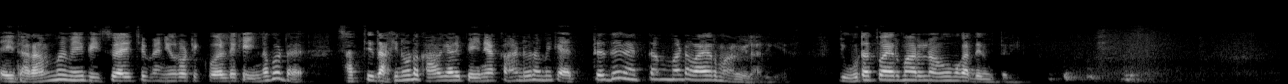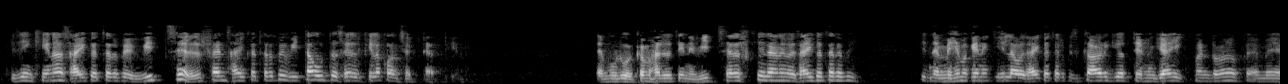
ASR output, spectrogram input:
ඒ තරම්ම මේ පිස්සු ඇරිච්ච මේ නියුරොටික් වර්ල්ඩ් එකේ ඉන්නකොට සත්‍ය දකින්නට කාගේ හරි පේනයක් අහන්න වෙනවා මේක ඇත්තද නැත්නම් මට වයර් මාරු වෙලාද කියලා. ඉතින් ඌටත් වයර් මාරු වෙනවා ඌ මොකක්ද දෙන උත්තරේ? ඉතින් කියනවා psychotherapy with self and psychotherapy without the self කියලා concept එකක් තියෙනවා. දැන් මුළු එකම හදලා තියෙන with self කියලා නෙවෙයි psychotherapy. ඉතින් මෙහෙම කෙනෙක් ගිහිල්ලා ඔය psychotherapist කාට ගියොත් එහෙම ගියා ඉක්මනටම මේ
